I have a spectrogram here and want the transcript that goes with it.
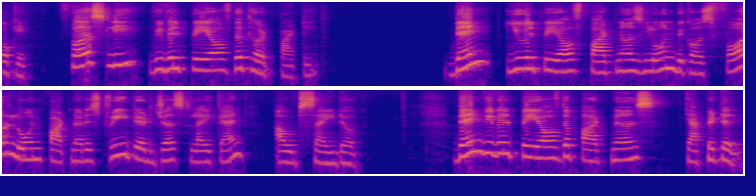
Okay. Firstly, we will pay off the third party. Then you will pay off partner's loan because for loan partner is treated just like an outsider. Then we will pay off the partner's capital.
